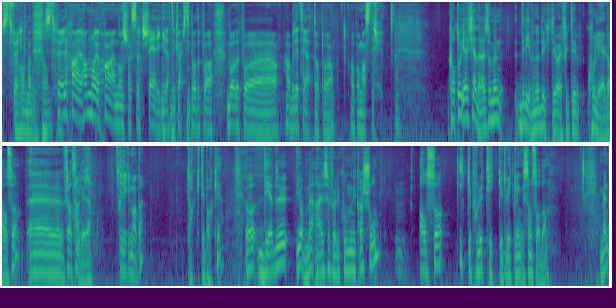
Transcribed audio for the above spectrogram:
Støre, han- Støre har, han må jo ha noen slags rangeringer etter hvert, både på, både på habilitet og på, og på master. Cato, jeg kjenner deg som en drivende dyktig og effektiv kollega også, eh, fra tidligere. I like måte. Takk tilbake. Og det du jobber med, er jo selvfølgelig kommunikasjon. Altså ikke politikkutvikling som sådan. Men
